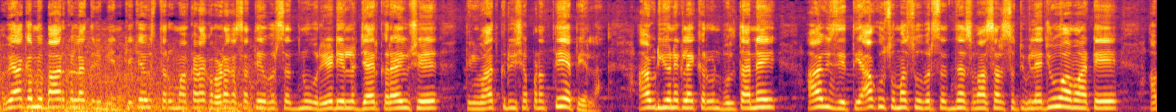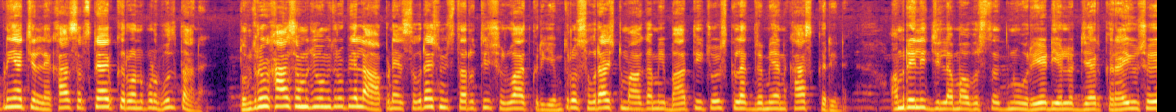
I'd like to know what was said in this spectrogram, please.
હવે આગામી બાર કલાક દરમિયાન કે કયા વિસ્તારોમાં કડાકા ભડાકા સાથે વરસાદનું રેડ એલર્ટ જાહેર કરાયું છે તેની વાત કરવી છે પણ તે પહેલાં. આ વિડીયોને લાઈક કરવાનું ભૂલતા નહીં. આવી જ રીતે આખું ચોમાસું વરસાદના સમાચાર સૌથી પહેલાં જોવા માટે આપણી આ ચેનલને ખાસ સબસ્ક્રાઇબ કરવાનું પણ ભૂલતા નહીં. તો મિત્રો ખાસ સમજો મિત્રો પહેલાં આપણે સૌરાષ્ટ્ર વિસ્તારોથી શરૂઆત કરીએ. મિત્રો સૌરાષ્ટ્રમાં આગામી બારથી ચોવીસ કલાક દરમિયાન ખાસ કરીને અમરેલી જિલ્લામાં વરસાદનું રેડ એલર્ટ જાહેર કરાયું છે.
